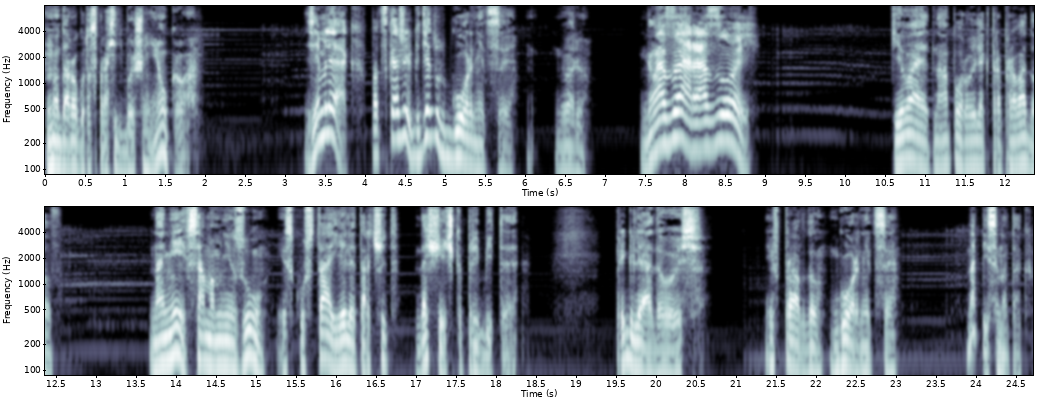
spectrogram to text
Но дорогу-то спросить больше не у кого. «Земляк, подскажи, где тут горницы?» — говорю. «Глаза разой!» Кивает на опору электропроводов. На ней в самом низу из куста еле торчит дощечка прибитая. Приглядываюсь. И вправду горницы. Написано так.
